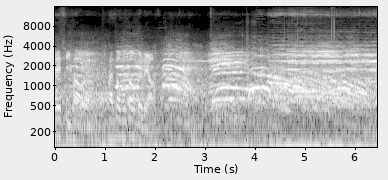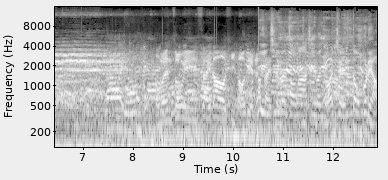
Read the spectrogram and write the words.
备起跑了，看动不动得了。我们终于塞到起跑点了，运七分钟啊，七分钟，完全动不了。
